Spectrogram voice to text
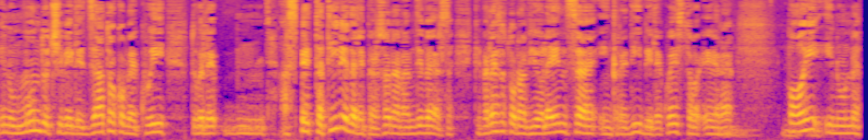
in un mondo civilizzato come qui, dove le mh, aspettative delle persone erano diverse, che per lei è stata una violenza incredibile. Questo era. Mm. Poi in un,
